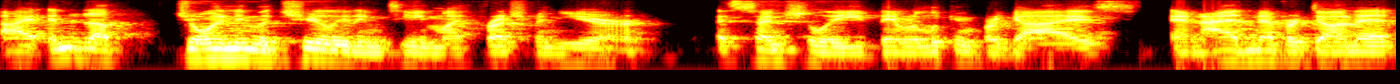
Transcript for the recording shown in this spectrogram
I ended up joining the cheerleading team my freshman year essentially they were looking for guys and I had never done it.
